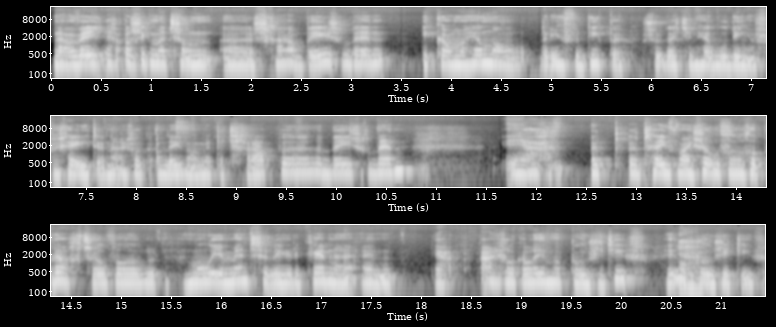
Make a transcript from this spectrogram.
Nou, weet je, als ik met zo'n eh, schaap bezig ben, ik kan me helemaal erin verdiepen, zodat je een heleboel dingen vergeet en eigenlijk alleen maar met het schaap eh, bezig ben. Ja, het, het heeft mij zoveel gebracht, zoveel mooie mensen leren kennen en ja, eigenlijk alleen maar positief, heel Ja. positief.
